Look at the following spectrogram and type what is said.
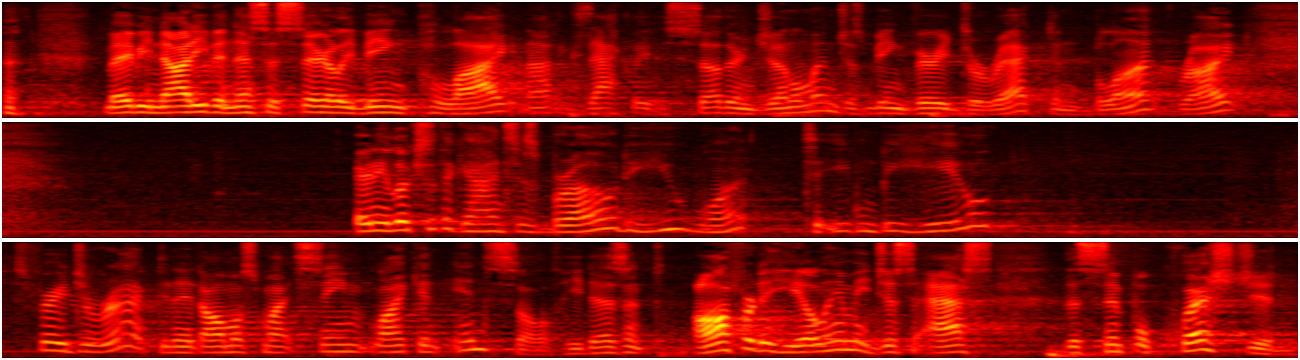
maybe not even necessarily being polite, not exactly a southern gentleman, just being very direct and blunt, right? And he looks at the guy and says, Bro, do you want to even be healed? It's very direct, and it almost might seem like an insult. He doesn't offer to heal him, he just asks the simple question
